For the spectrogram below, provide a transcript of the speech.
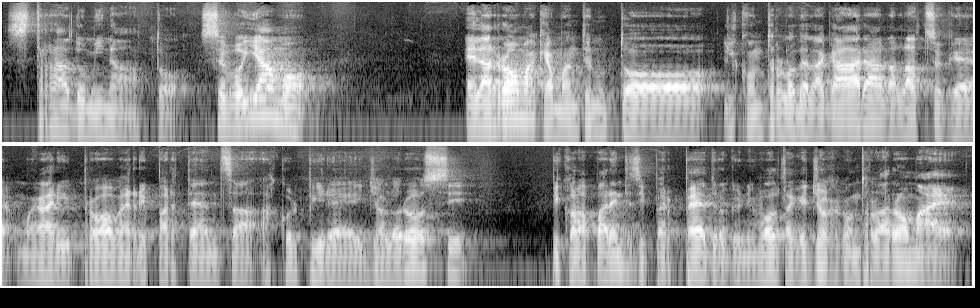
stradominato. Se vogliamo, è la Roma che ha mantenuto il controllo della gara, la Lazio che magari provava in ripartenza a colpire i giallorossi. Piccola parentesi per Pedro che ogni volta che gioca contro la Roma è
